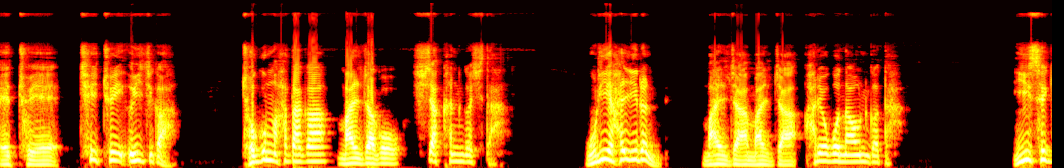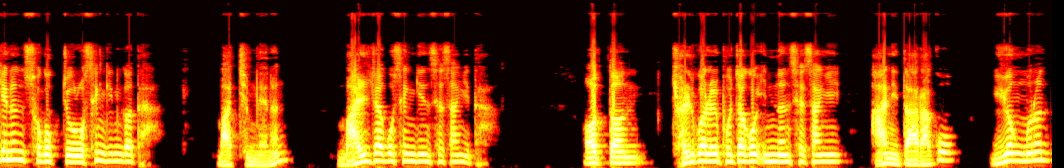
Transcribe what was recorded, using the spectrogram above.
애초에 최초의 의지가 조금 하다가 말자고 시작한 것이다. 우리 할 일은 말자 말자 하려고 나온 거다. 이 세계는 소극적으로 생긴 거다. 마침내는 말자고 생긴 세상이다. 어떤 결과를 보자고 있는 세상이 아니다라고 유영문은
